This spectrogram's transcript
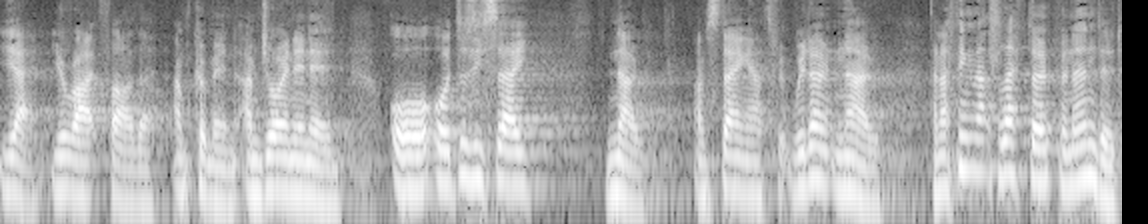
yeah, you're right, Father, I'm coming, I'm joining in? Or, or does he say, no, I'm staying out of it? We don't know. And I think that's left open ended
